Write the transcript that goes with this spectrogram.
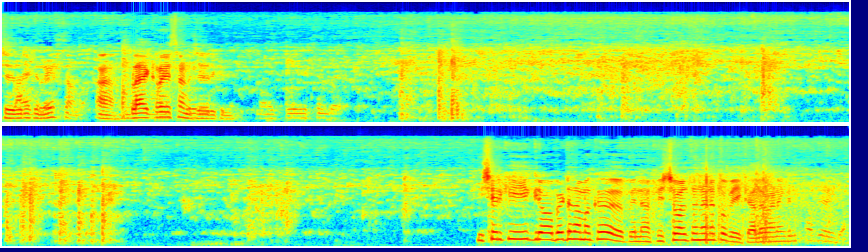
ചെയ്തിരിക്കുന്നത്. ആ ബ്ലാക്ക് റൈസ് ആണ് ചെയ്തിരിക്കുന്നത്. ഈ ശരിക്കും ഈ ഗ്രോ ബെഡ് നമുക്ക് പിന്നെ ഫിഷ് വളർത്തുന്നതിനൊക്കെ ഉപയോഗിക്കാം. അല്ല വേണമെങ്കിൽ ഉപയോഗിക്കാം.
